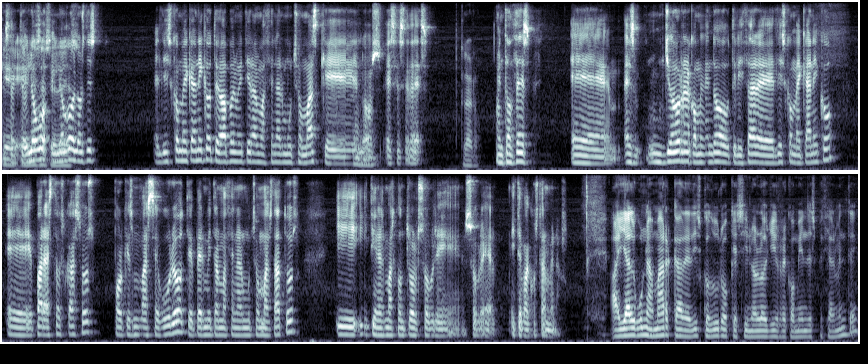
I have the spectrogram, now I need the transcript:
Exacto. Y luego, y luego los el disco mecánico te va a permitir almacenar mucho más que los SSDs. Claro. Entonces, eh, es, yo recomiendo utilizar el disco mecánico eh, para estos casos porque es más seguro, te permite almacenar mucho más datos y, tienes más control sobre, sobre él y te va a costar menos. ¿Hay alguna marca de disco duro que Synology recomiende especialmente?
